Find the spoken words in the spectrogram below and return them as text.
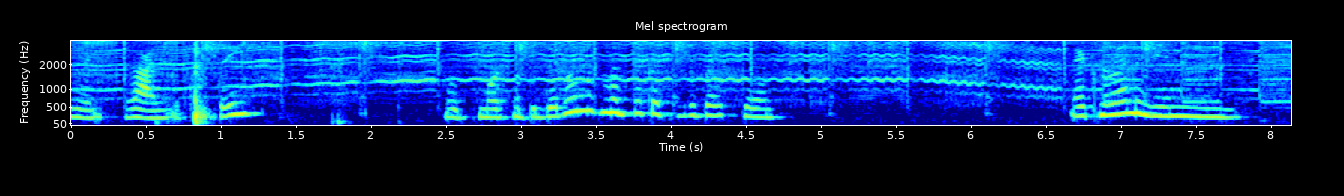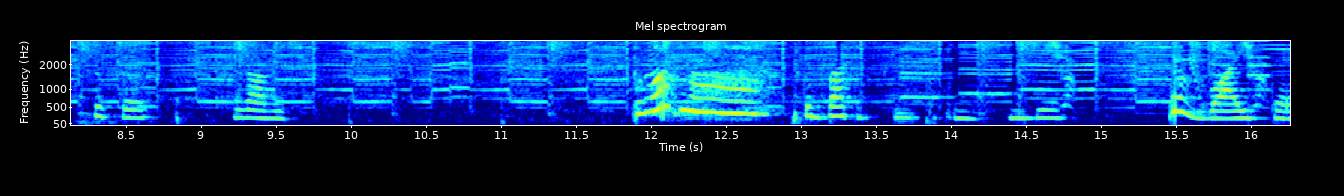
Він реально крутий. От можна подарунок, наприклад, зробити. Як на мене, він супер равий. То можна придбати набір. Бувайте!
